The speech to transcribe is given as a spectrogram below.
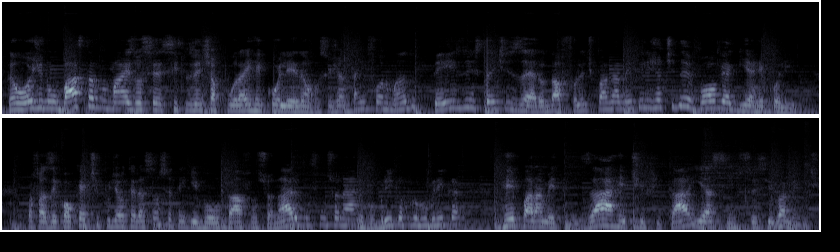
Então hoje não basta mais você simplesmente apurar e recolher, não. Você já está informando desde o instante zero da folha de pagamento, ele já te devolve a guia recolhida. Para fazer qualquer tipo de alteração, você tem que voltar funcionário por funcionário, rubrica por rubrica, reparametrizar, retificar e assim sucessivamente.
